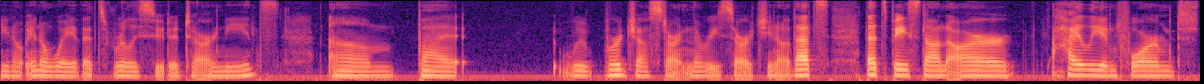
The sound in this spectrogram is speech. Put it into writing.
you know in a way that's really suited to our needs um, but we, we're just starting the research you know that's that's based on our highly informed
